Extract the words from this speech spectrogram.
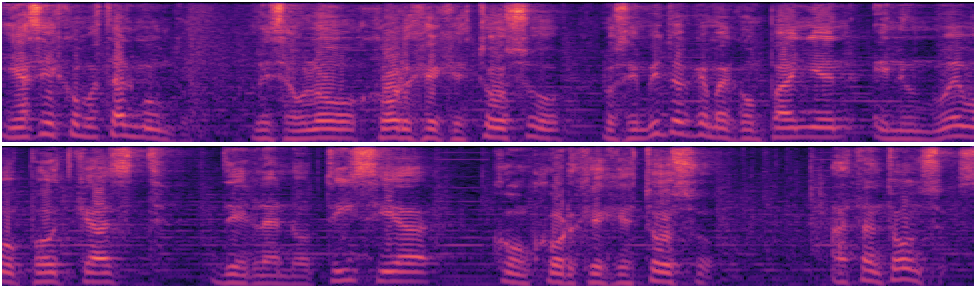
Y así es como está el mundo. Les habló Jorge Gestoso. Los invito a que me acompañen en un nuevo podcast de La Noticia con Jorge Gestoso. Hasta entonces.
